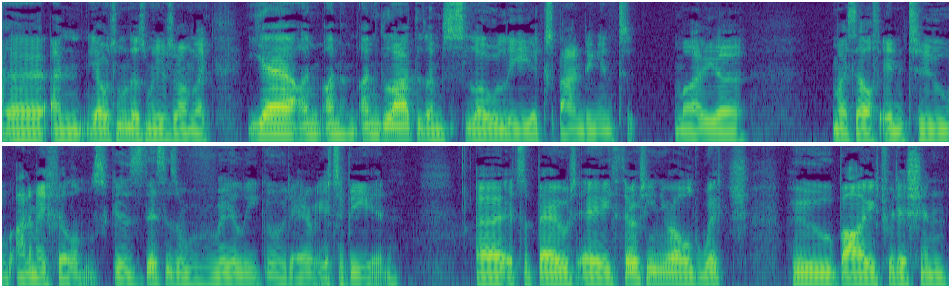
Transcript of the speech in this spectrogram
Uh, and yeah, it's one of those movies where I'm like, yeah, I'm I'm I'm glad that I'm slowly expanding into my uh myself into anime films because this is a really good area to be in. Uh, it's about a thirteen year old witch who, by tradition,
